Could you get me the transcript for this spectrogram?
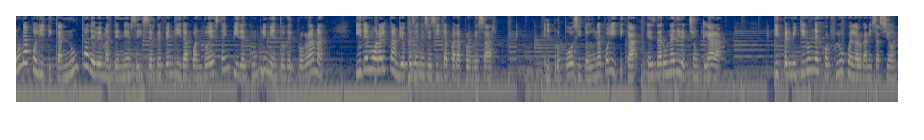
Una política nunca debe mantenerse y ser defendida cuando ésta impide el cumplimiento del programa y demora el cambio que se necesita para progresar. El propósito de una política es dar una dirección clara y permitir un mejor flujo en la organización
